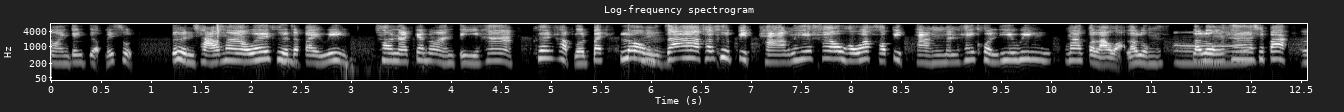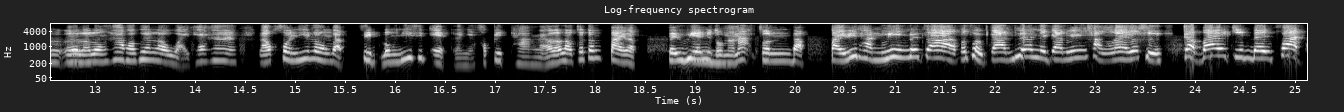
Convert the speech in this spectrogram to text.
นอนกันเกือบไม่สุด ตื่นเช้ามาเว้ยคือจะไปวิ่งเขานัดกันประมาณตีห้าเพื่อนขับรถไปหลงจ้าเขาคือปิดทางไม่ให้เข้า เพราะว่าเขาปิดทางมันให้คนที่วิ่งมากกว่าเราอะเราลงอ๋อเราลงห้าใช่ปะเออเออเราลงห้าเพราะเพื่อนเราไหวแค่ห้าแล้วคนที่ลงแบบสิบลงยี่สิบเอ็ดอะไรเงี้ยเขาปิดทางแล้ว แล้วเราก็ต้องไปแบบไปเวียนอยู่ตรงนั้นอะจนแบบไปไม่ทันวิ่งด้วยจ้าประสบการณ์เพื่อนในการวิ่งครั้งแรกก็คือ กลับบ้านไปกินเบรกฟาสต์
